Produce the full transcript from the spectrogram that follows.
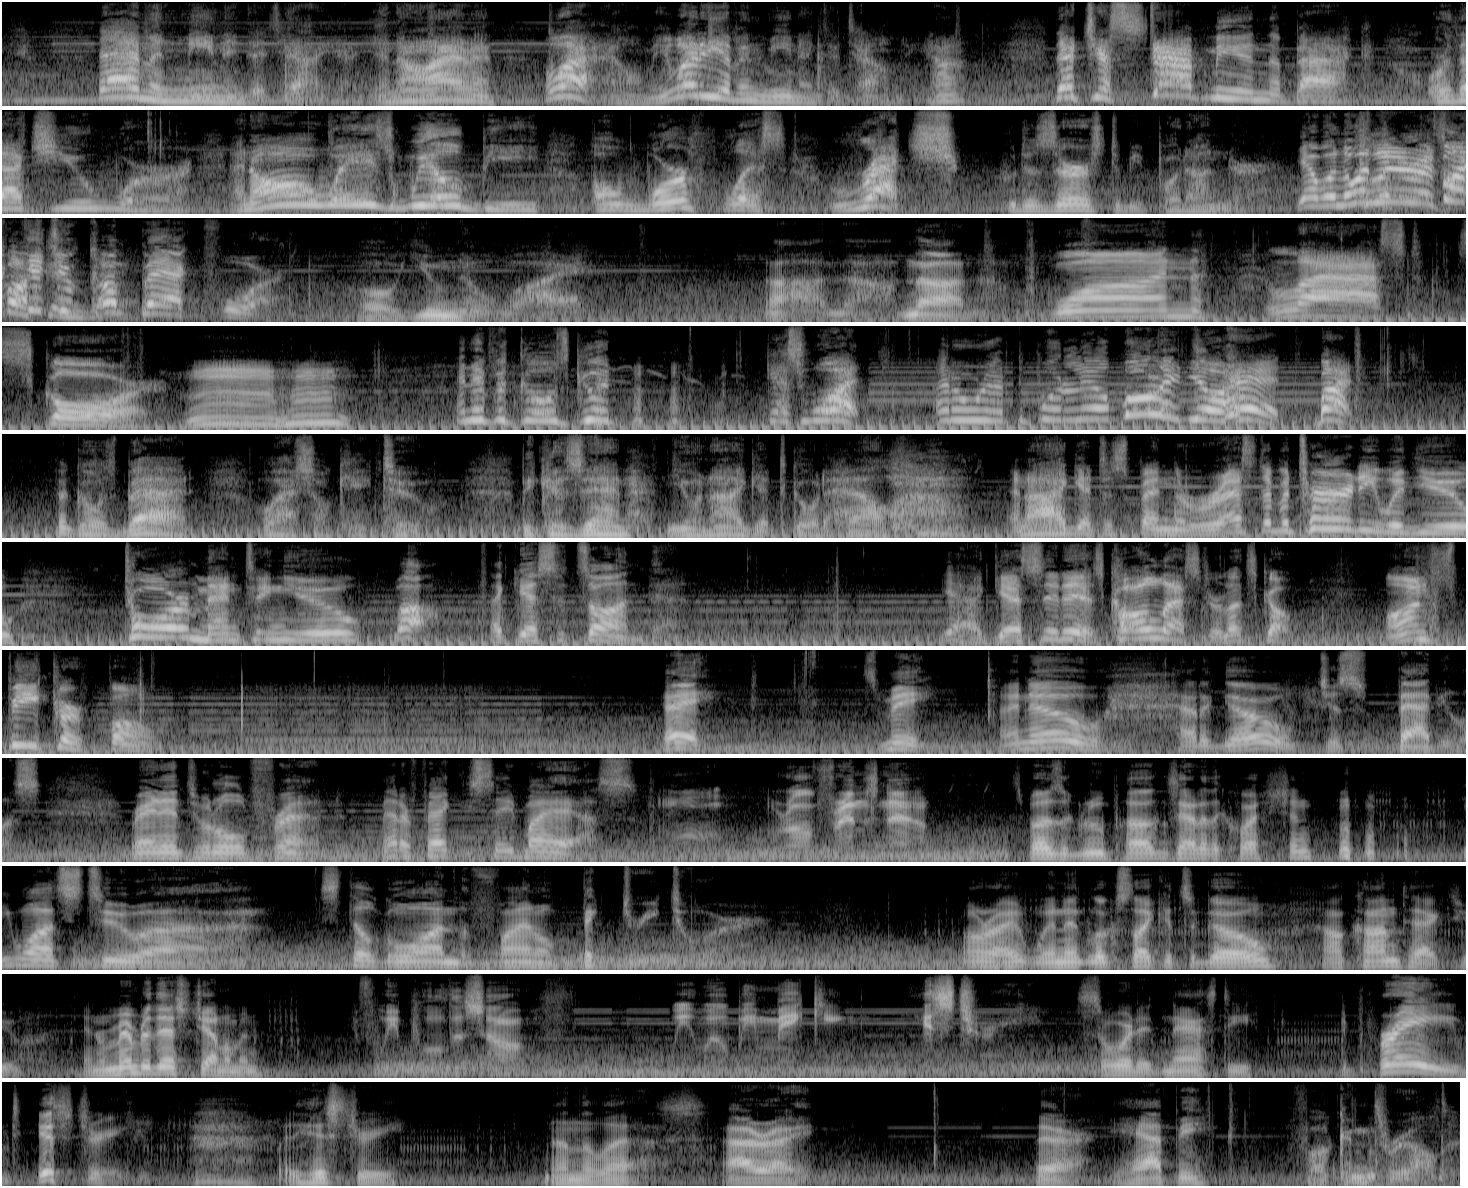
I've been meaning to tell you, you know, I've been, what, homie, what have you been meaning to tell me, huh? That you stabbed me in the back, or that you were, and always will be, a worthless wretch who deserves to be put under. Yeah, well, what Clear the fuck did you fucking come back for? Oh, you know why. Ah, no, no, no. One last score. Mm-hmm. And if it goes good, guess what? I don't have to put a little bullet in your head. But if it goes bad, well, that's okay too. Because then you and I get to go to hell. And I get to spend the rest of eternity with you, tormenting you. Well, I guess it's on then. Yeah, I guess it is. Call Lester. Let's go. On speakerphone. Hey, it's me. I know. How'd it go? Just fabulous. Ran into an old friend. Matter of fact, he saved my ass. Ooh, we're all friends now. Suppose a group hug's out of the question? He wants to, uh, still go on the final victory tour. all right, when it looks like it's a go, I'll contact you. And remember this, gentlemen. If we pull this off, we will be making history. Sordid, nasty, depraved history. But history, nonetheless. All right. There, you happy? Fucking thrilled.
